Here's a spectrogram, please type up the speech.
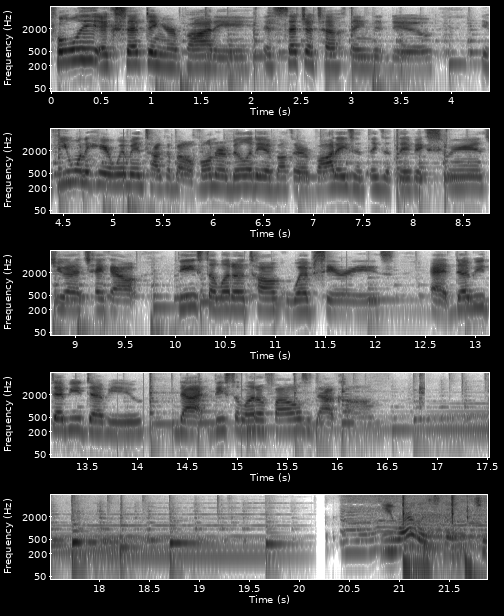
Fully accepting your body is such a tough thing to do. If you want to hear women talk about vulnerability about their bodies and things that they've experienced, you got to check out the Stiletto Talk web series at www.thestilettofiles.com. You are listening to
